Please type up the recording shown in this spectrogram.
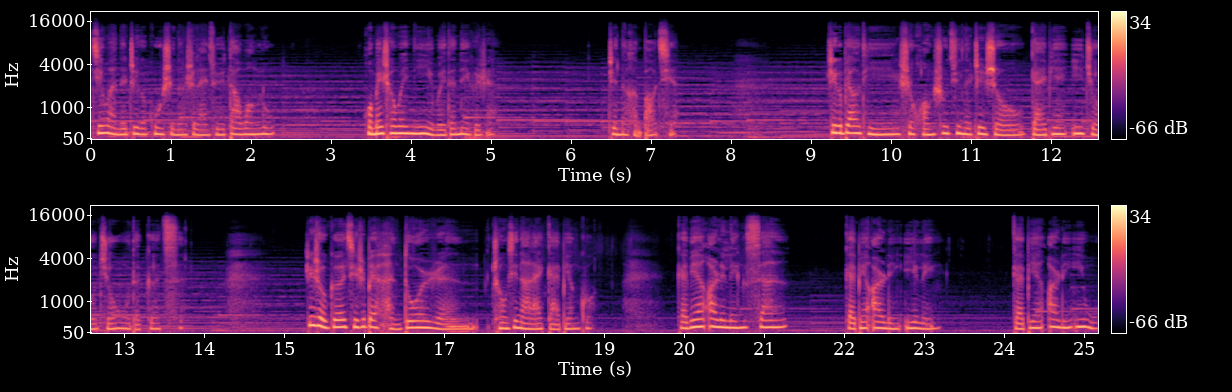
今晚的这个故事呢，是来自于大望路。我没成为你以为的那个人，真的很抱歉。这个标题是黄舒骏的这首改编一九九五的歌词。这首歌其实被很多人重新拿来改编过。改编二零零三，改编二零一零，改编二零一五，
